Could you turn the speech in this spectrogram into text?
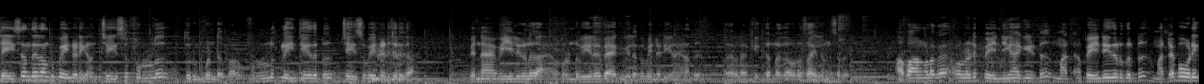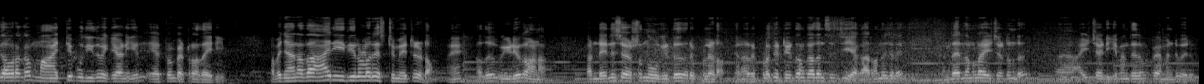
ചെയ്സ് എന്തെങ്കിലും നമുക്ക് പെയിന്റ് അടിക്കണം. ചെയ്സ് ഫുള്ള് തുരുമ്പുണ്ട്. അപ്പോൾ ഫുള്ള് ക്ലീൻ ചെയ്തിട്ട് ചെയ്സ് പെയിന്റ് അടിച്ചെടുക്കുക. പിന്നെ വീലുകൾ ഫ്രണ്ട് വീൽ ബാക്ക് വീലൊക്കെ പെയിന്റ് അടിക്കണം അത് അതേപോലെ കിക്കറിന്റെ കവർ സൈലൻസർ ആ ഭാഗങ്ങളൊക്കെ ഓൾറെഡി പെയിന്റിങ് ആക്കിയിട്ട് പെയിന്റ് ചെയ്തെടുത്തിട്ട് മറ്റേ ബോഡി കവറൊക്കെ മാറ്റി പുതിയത് വെക്കുകയാണെങ്കിൽ ഏറ്റവും ബെറ്റർ അതായിരിക്കും. അപ്പോൾ ഞാനത് ആ രീതിയിലുള്ള ഒരു എസ്റ്റിമേറ്റ് ഇടാം. ഏഹ് അത് വീഡിയോ കാണാം. കണ്ടതിന് ശേഷം നോക്കിയിട്ട് റിപ്ലൈ ഇടാം. കാരണം റിപ്ലൈ കിട്ടിയിട്ട് നമുക്ക് അതനുസരിച്ച് ചെയ്യാം. കാരണം എന്താ വെച്ചാൽ എന്തായാലും നമ്മൾ അയച്ചിട്ടുണ്ട്. അയച്ചടിക്കുമ്പോൾ എന്തെങ്കിലും പേയ്മെന്റ് വരും.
